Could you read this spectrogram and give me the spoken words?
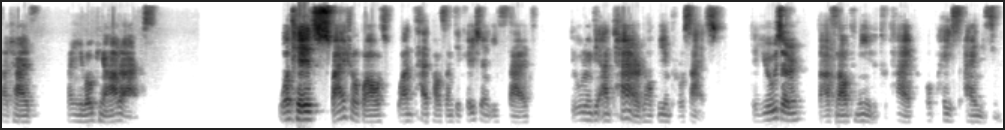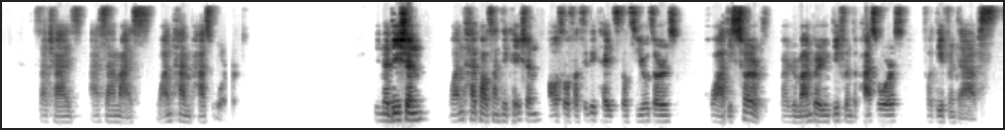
such as by invoking other apps. What is special about one-tap authentication is that during the entire login process, the user does not need to type or paste anything such as SMS one-time password. In addition, one-tap authentication also facilitates those users who are disturbed by remembering different passwords for different apps.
